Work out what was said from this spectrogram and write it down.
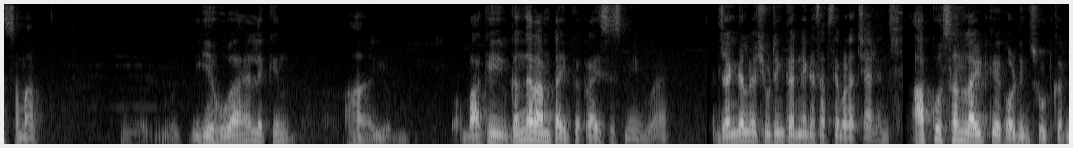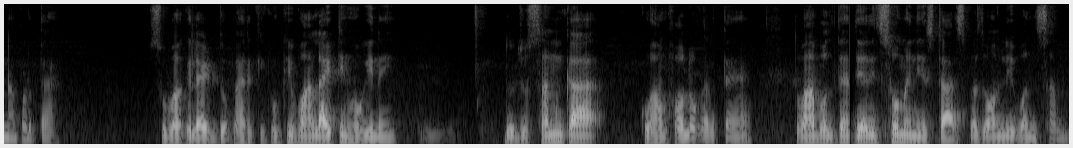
समाप्त। ये हुआ है लेकिन हाँ बाकी गंगाराम टाइप का क्राइसिस नहीं हुआ है। जंगल में शूटिंग करने का सबसे बड़ा चैलेंज आपको सनलाइट के अकॉर्डिंग शूट करना पड़ता है। सुबह की लाइट दोपहर की क्योंकि वहाँ लाइटिंग होगी नहीं। तो जो सन का को हम फॉलो करते हैं तो वहाँ बोलते हैं there is so many stars बस ओनली वन सन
